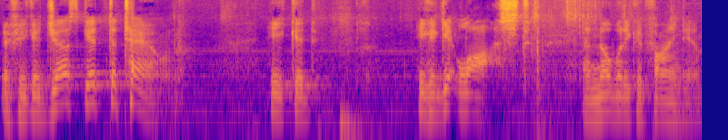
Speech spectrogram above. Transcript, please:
if he could just get to town, he could he could get lost and nobody could find him.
